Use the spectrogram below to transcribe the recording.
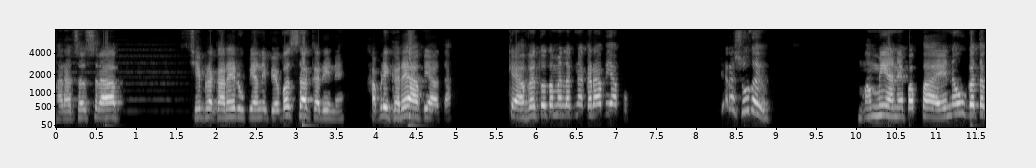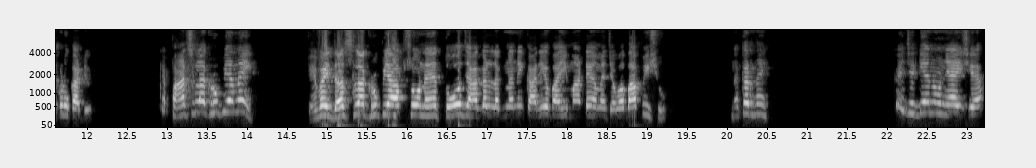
મારા સસરા જે પ્રકારે રૂપિયાની વ્યવસ્થા કરીને આપણી ઘરે આવ્યા હતા, કે હવે તો તમે લગ્ન કરાવી આપો. ત્યારે શું થયું? મમ્મી અને પપ્પા એ નવું ગતકડું કાઢ્યું, કે પાંચ લાખ રૂપિયા નહીં. કે ભાઈ દસ લાખ રૂપિયા આપશો ને તો જ આગળ લગ્નની કાર્યવાહી માટે અમે જવાબ આપીશું. નકર નહીં. કઈ જગ્યાનો ન્યાય છે આ?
